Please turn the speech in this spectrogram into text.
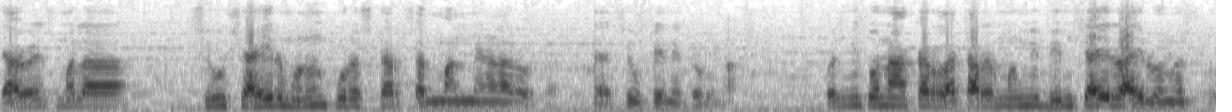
त्यावेळेस मला शिवशाहीर म्हणून पुरस्कार सन्मान मिळणार होता त्या शिवसेनेकडून हा. पण मी तो नाकारला कारण मग मी भीमशाहीर राहिलो नसतो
